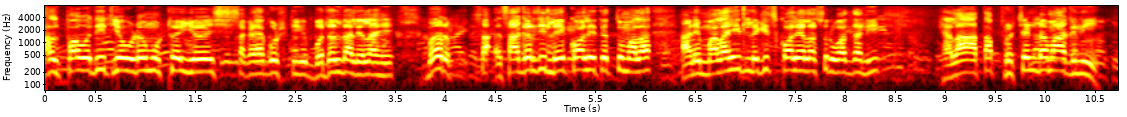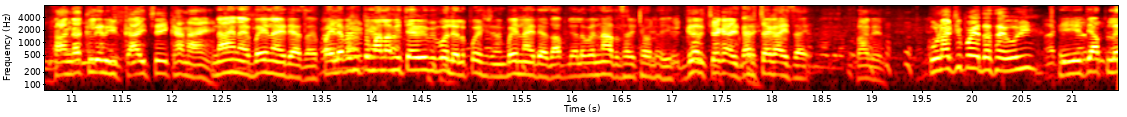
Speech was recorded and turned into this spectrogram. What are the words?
अल्पावधीत एवढं मोठं यश सगळ्या गोष्टी बदल झालेला आहे. बरं सा सागरजी लय कॉल येतात तुम्हाला आणि मलाही लगेच कॉल यायला सुरुवात झाली. ह्याला आता प्रचंड मागणी. सांगा क्लिअर कायच का नाही? नाही नाही बैल नाही द्यायचा. पहिल्यापासून तुम्हाला मी त्यावेळी बी बोललेलो पैसे बैल नाही द्यायचा. आपल्याला बैल नादासाठी ठेवला आहे. घरच्या गायचं. घरच्या गायचा आहे. चालेल. कुणाची पैदास आहे हो ही? हे ते आपलं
